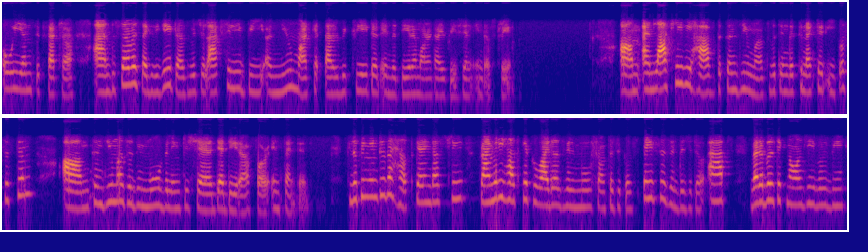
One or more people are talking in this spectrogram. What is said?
OEMs, etc., and the service aggregators, which will actually be a new market that will be created in the data monetization industry. Um, and lastly, we have the consumers within the connected ecosystem. Um, consumers will be more willing to share their data for incentives. Looking into the healthcare industry, primary healthcare providers will move from physical spaces and digital apps Wearable technology will be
